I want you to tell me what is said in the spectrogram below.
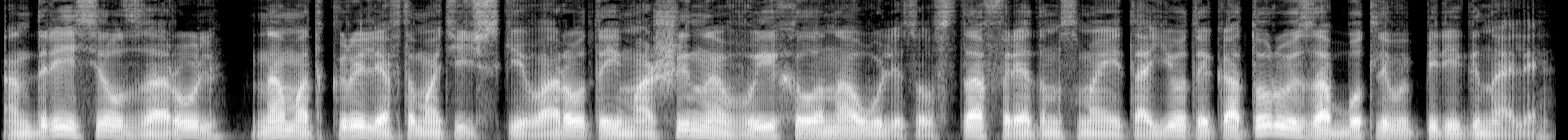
Андрей сел за руль, нам открыли автоматические ворота, и машина выехала на улицу, встав рядом с моей «Тойотой», которую заботливо перегнали.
